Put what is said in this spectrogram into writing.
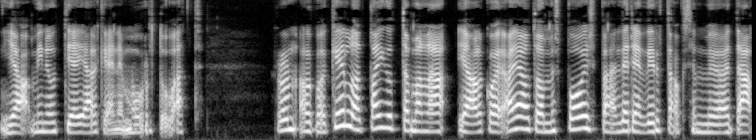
Ja minuuttien jälkeen ne murtuvat. Ron alkoi kelloa tajuttamana ja alkoi ajautua myös poispäin veden virtauksen myötä.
